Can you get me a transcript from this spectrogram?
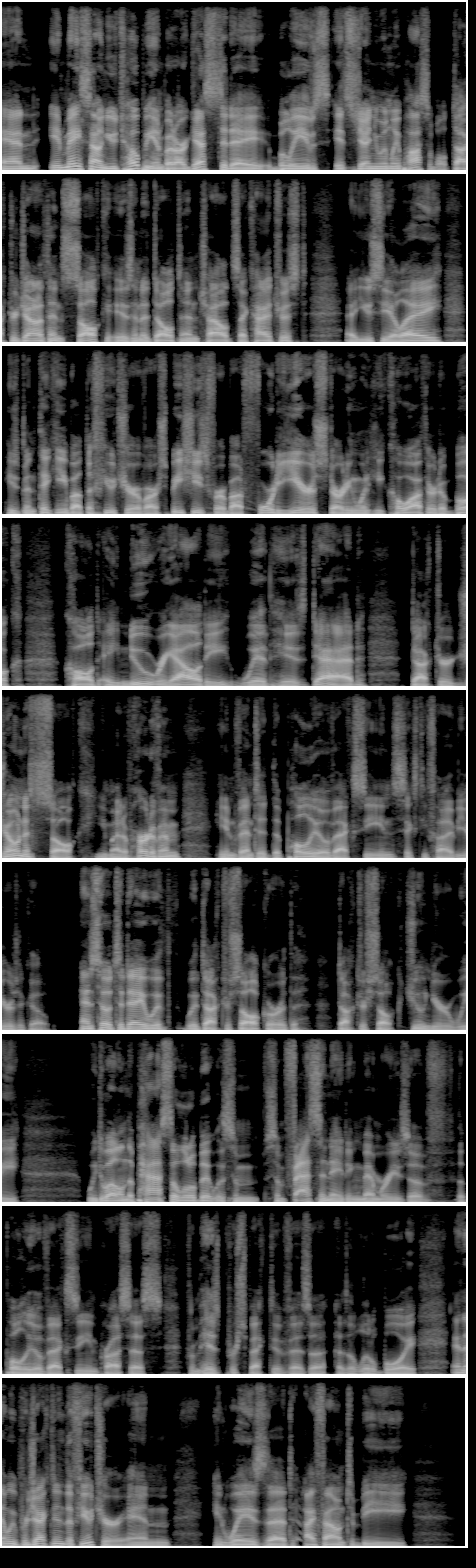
And it may sound utopian, but our guest today believes it's genuinely possible. Dr. Jonathan Salk is an adult and child psychiatrist at UCLA. He's been thinking about the future of our species for about 40 years, starting when he co authored a book called A New Reality with his dad, Dr. Jonas Salk. You might have heard of him. He invented the polio vaccine 65 years ago. And so today, with, with Dr. Salk or the Dr. Salk Jr., we we dwell in the past a little bit with some some fascinating memories of the polio vaccine process from his perspective as a as a little boy, and then we project into the future and in ways that I found to be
